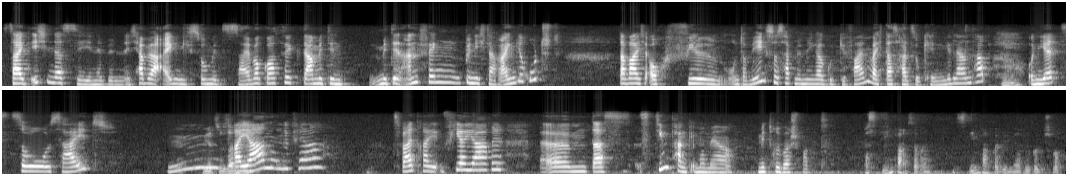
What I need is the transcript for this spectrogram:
seit ich in der Szene bin, ich habe ja eigentlich so mit Cybergothic, da mit den, mit den Anfängen bin ich da reingerutscht. Da war ich auch viel unterwegs. Das hat mir mega gut gefallen, weil ich das halt so kennengelernt habe. Mhm. Und jetzt so seit hm, drei? Jahren ungefähr, zwei, drei, vier Jahre, ähm, dass Steampunk immer mehr mit drüber schwappt. Was Steampunk ist aber Steampunk bei dir mehr rübergeschwappt.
